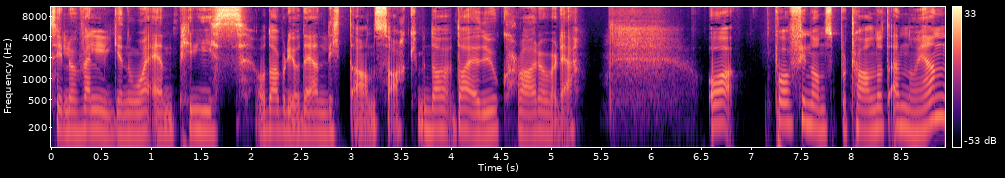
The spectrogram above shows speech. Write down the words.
til å velge noe enn pris, og da blir jo det en litt annen sak, men da, da er du jo klar over det. Og på finansportalen.no igjen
